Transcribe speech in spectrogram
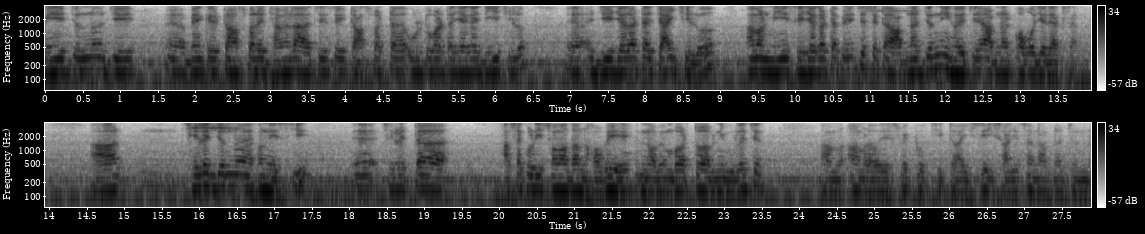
মেয়ের জন্য যে ব্যাংকের ট্রান্সফারের ঝামেলা আছে, সেই ট্রান্সফারটা উল্টোপাল্টা জায়গায় দিয়েছিল। যে জায়গাটায় চাইছিল, আমার মেয়ে সেই জায়গাটা পেয়েছে, সেটা আপনার জন্যই হয়েছে, আপনার কবজের অ্যাকশান আর ছেলের জন্য এখন এসছি। আহ, ছেলেরটা আশা করি সমাধান হবে। নভেম্বর তো আপনি বলেছেন। আম- আমরাও এক্সপেক্ট করছি তাই সেই সাজেশান আপনার জন্য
